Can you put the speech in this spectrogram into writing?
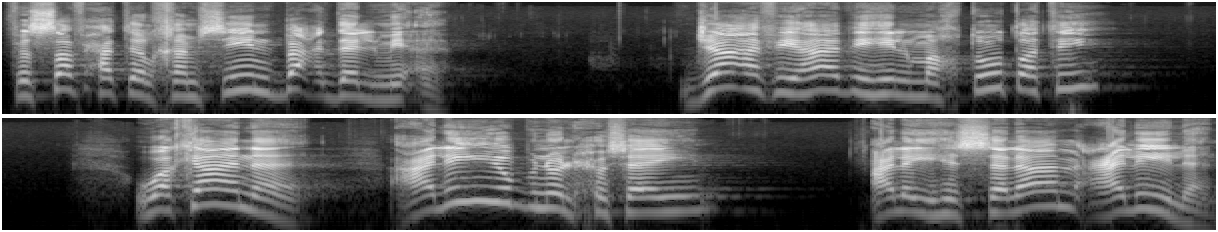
في الصفحة الخمسين بعد المئة. جاء في هذه المخطوطة وكان علي بن الحسين عليه السلام عليلا.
